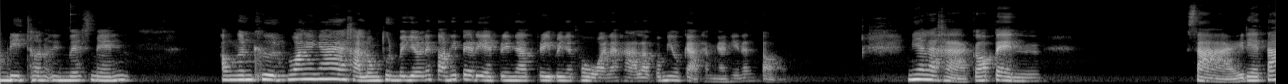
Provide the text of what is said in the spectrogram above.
ำ return on investment เอาเงินคืนว่าง่ายๆค่ะ ลงทุนไปเยอะในตอนที่ไปเรียนปริญญาตรีปริญญาโทนะคะ เราก็มีโอกาสทำงานที่นั่นต่อ เนี่ยแหละค่ะ ก็เป็น สาย Data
